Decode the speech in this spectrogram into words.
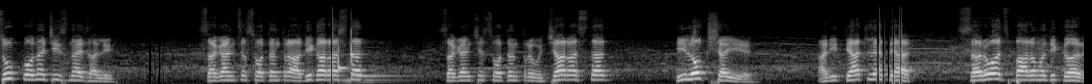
चूक कोणाचीच नाही झाली. सगळ्यांचे स्वतंत्र अधिकार असतात सगळ्यांचे स्वतंत्र विचार असतात. ही लोकशाही आहे आणि त्यातल्या त्यात सर्वच बारामतीकर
